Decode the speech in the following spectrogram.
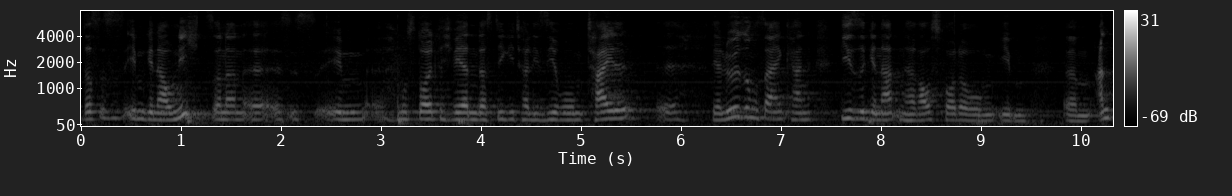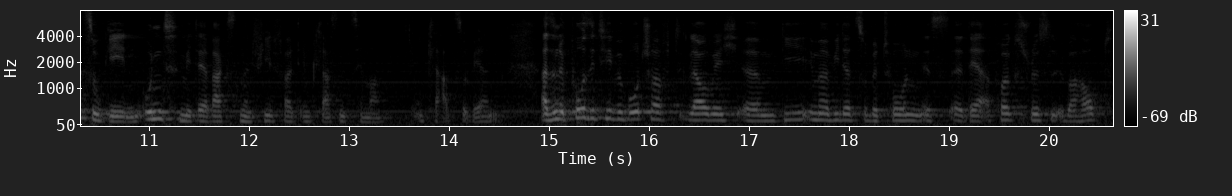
das ist es eben genau nicht, sondern es ist eben, muss deutlich werden, dass Digitalisierung Teil der Lösung sein kann, diese genannten Herausforderungen eben ähm, anzugehen und mit der wachsenden Vielfalt im Klassenzimmer klar zu werden. Also eine positive Botschaft, glaube ich, ähm, die immer wieder zu betonen ist, äh, der Erfolgsschlüssel überhaupt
